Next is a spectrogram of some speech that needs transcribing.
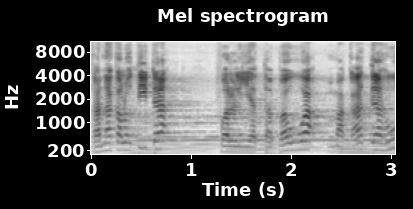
Karena kalau tidak, falyatabawa maq'adahu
